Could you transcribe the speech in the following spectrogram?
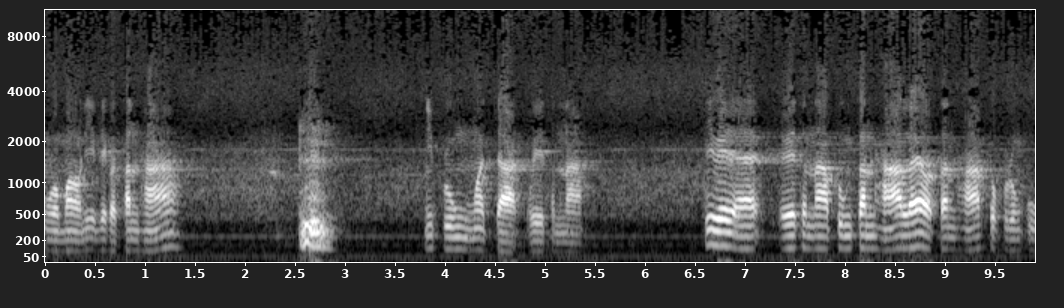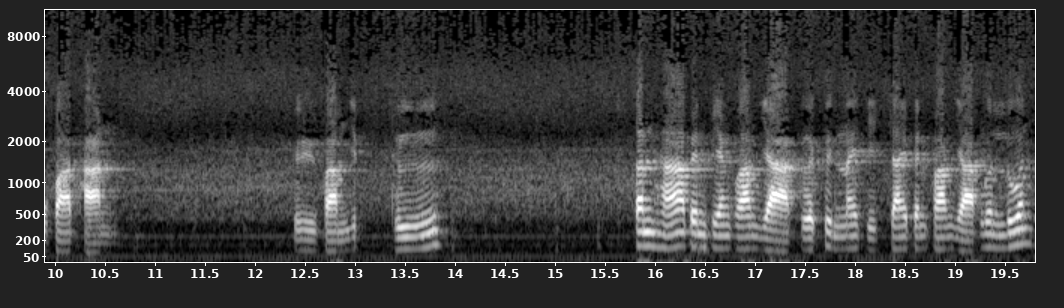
มัวเมานี่เรียกว่าตัณหา นี่ปรุงมาจากเวทนา ที่เวทนาปรุงตัณหาแล้วตัณหาตกลงอุปาทาน คือความยึดถือ ตัณหาเป็นเพียงความอยากเกิดขึ้นในจิตใจเป็นความอยากล้วนๆ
